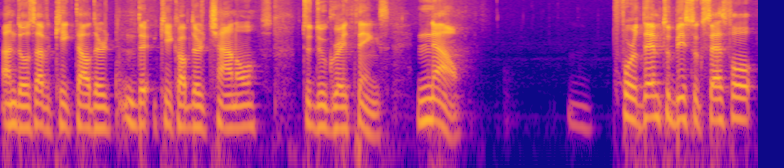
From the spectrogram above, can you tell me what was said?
and those have kicked out their, their kick up their channels to do great things. Now, for them to be successful,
